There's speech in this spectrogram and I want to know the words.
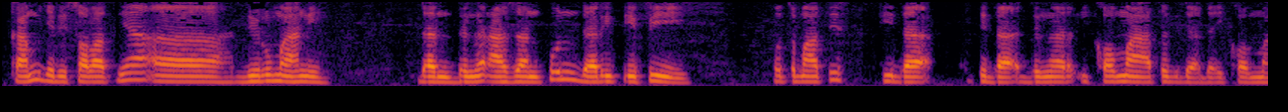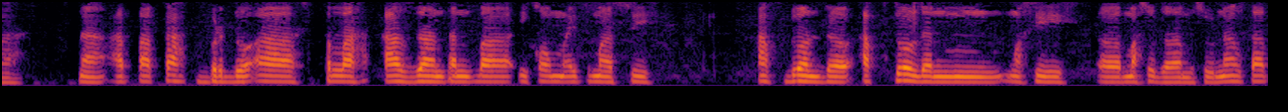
kami jadi sholatnya uh, di rumah nih. Dan dengan azan pun dari TV. Otomatis tidak tidak dengar iqomah atau tidak ada iqomah. Nah, apakah berdoa setelah azan tanpa iqomah itu masih afdol, afdol dan masih uh, masuk dalam sunnah, Ustaz?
